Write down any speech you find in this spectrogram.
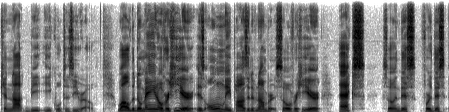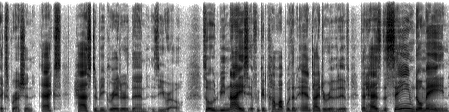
cannot be equal to 0. While the domain over here is only positive numbers. So over here, x, so in this for this expression, x has to be greater than 0. So it would be nice if we could come up with an antiderivative that has the same domain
